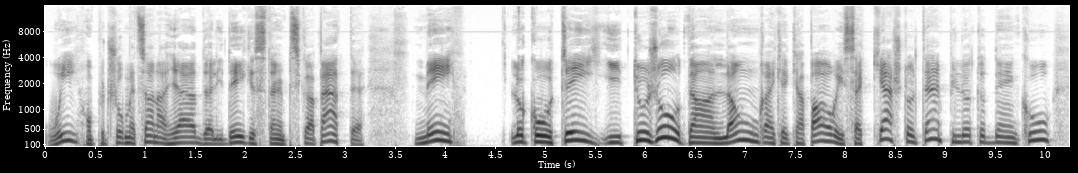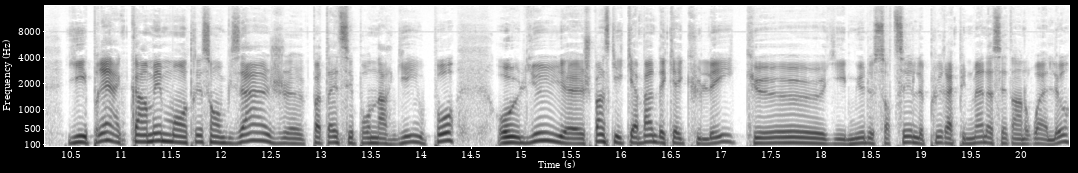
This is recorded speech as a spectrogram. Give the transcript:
Oui, on peut toujours mettre ça en arrière de l'idée que c'est un psychopathe, mais le côté, il est toujours dans l'ombre à quelque part, il se cache tout le temps, puis là, tout d'un coup, il est prêt à quand même montrer son visage, euh, peut-être c'est pour narguer ou pas. Au lieu, euh, je pense qu'il est capable de calculer qu'il est mieux de sortir le plus rapidement de cet endroit-là.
